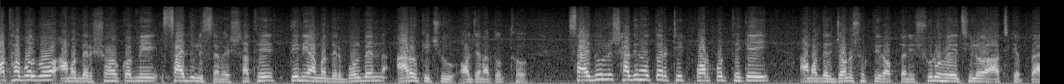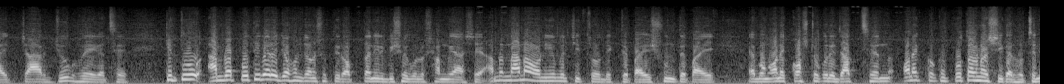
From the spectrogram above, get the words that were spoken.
কথা বলব আমাদের সহকর্মী সাইদুল ইসলামের সাথে। তিনি আমাদের বলবেন আরও কিছু অজানা তথ্য। সাইদুল, স্বাধীনতার ঠিক পরপর থেকেই আমাদের জনশক্তি রপ্তানি শুরু হয়েছিল। আজকে প্রায় চার যুগ হয়ে গেছে। কিন্তু আমরা প্রতিবারে যখন জনশক্তি রপ্তানির বিষয়গুলো সামনে আসে, আমরা নানা অনিয়মের চিত্র দেখতে পাই, শুনতে পাই এবং অনেক কষ্ট করে যাচ্ছেন, অনেক রকম প্রতারণার শিকার হচ্ছেন।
